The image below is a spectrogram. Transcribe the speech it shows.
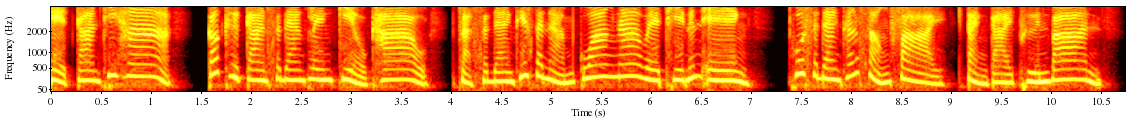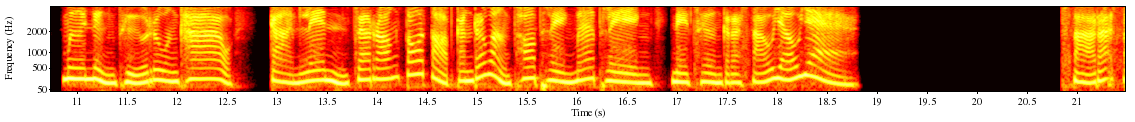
เหตุการณ์ที่ 5 ก็คือการแสดงเพลงเกี่ยวข้าว จัดแสดงที่สนามกว้างหน้าเวทีนั่นเอง ผู้แสดงทั้งสองฝ่าย แต่งกายพื้นบ้าน มือหนึ่งถือรวงข้าว การเล่นจะร้องโต้ตอบกันระหว่างพ่อเพลงแม่เพลง ในเชิงกระเซ้าเย้าแย่ สาระส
